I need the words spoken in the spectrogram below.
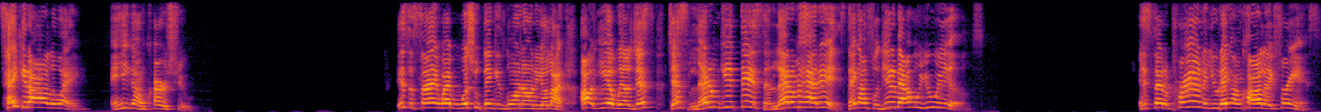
Take it all away, and he gonna curse you. It's the same way with what you think is going on in your life. Oh yeah, well just just let them get this and let them have this. They gonna forget about who you is. Instead of praying to you, they gonna call their friends.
